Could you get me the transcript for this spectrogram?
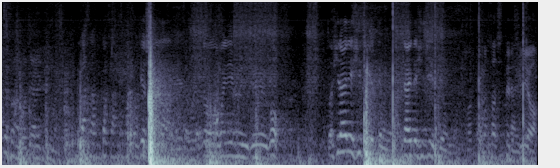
くそのこっち歩いてきます呼吸し。残り2分15。そう左で肘言ってもいいよ。左で肘言ってもいいよ。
